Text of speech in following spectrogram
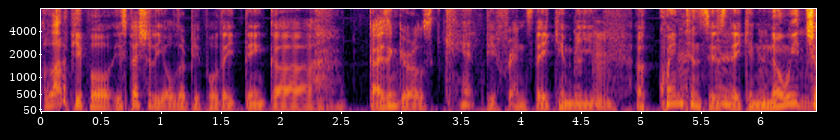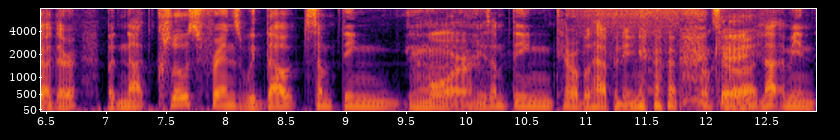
a lot of people, especially older people, they think uh, guys and girls can't be friends. They can be acquaintances. They can know each other, but not close friends without something uh, More. yeah, something terrible happening. So, Okay. uh, not, I mean,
